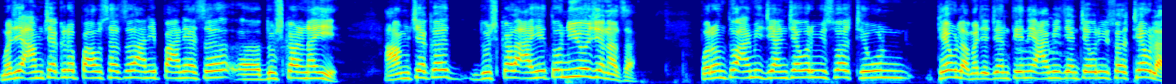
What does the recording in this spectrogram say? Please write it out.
म्हणजे आमच्याकडं पावसाचं आणि पाण्याचं दुष्काळ नाही आहे आमच्याकडं दुष्काळ आहे तो नियोजनाचा. परंतु आम्ही ज्यांच्यावर विश्वास ठेवून ठेवला म्हणजे जनतेने आम्ही ज्यांच्यावर विश्वास ठेवला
